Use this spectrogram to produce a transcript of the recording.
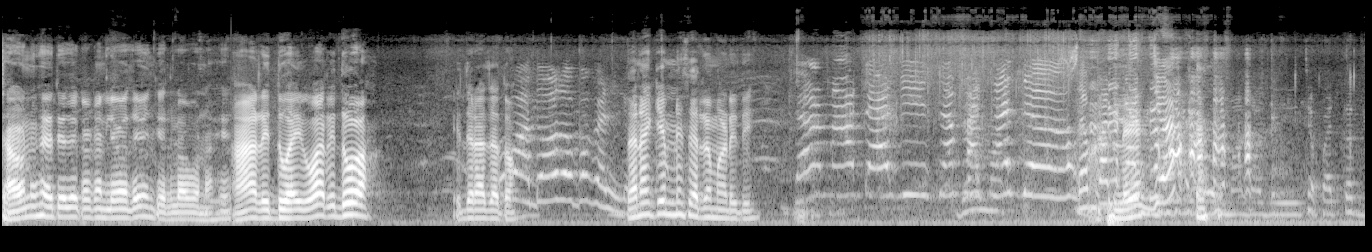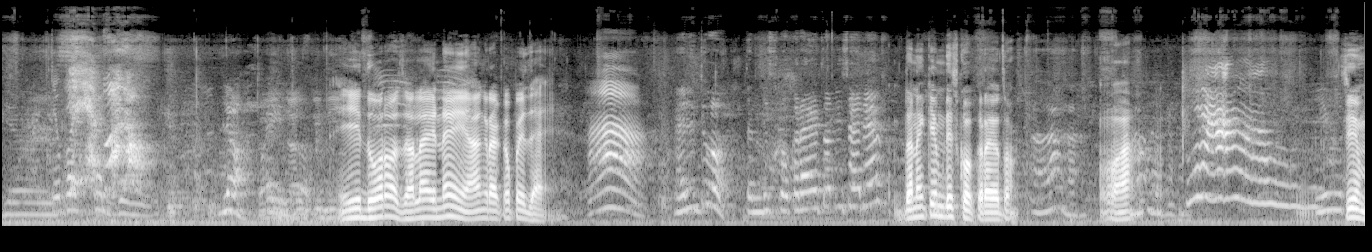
જવાનું છે તે કાકાને લેવા જઈએ ને ત્યારે લાવવાના છે. હા રીધુ આવ્યું હા રીધુ ઇધર આજા તો. તને કેમ નહીં સર રમાડી હતી? લે એ દોરો જલાય નહીં આંગળા કપાઈ જાય. હા. તને કેમ ડિસ્કો કરાયો તો? વાહ. ચીમ.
